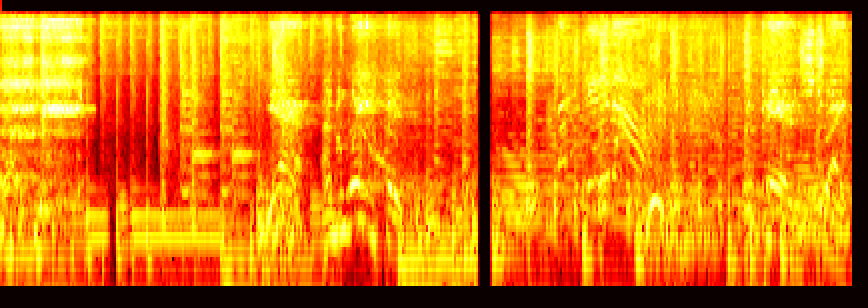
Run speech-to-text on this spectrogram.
What's next? Yeah, I've been waiting for this. Get it out! Prepare to strike.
